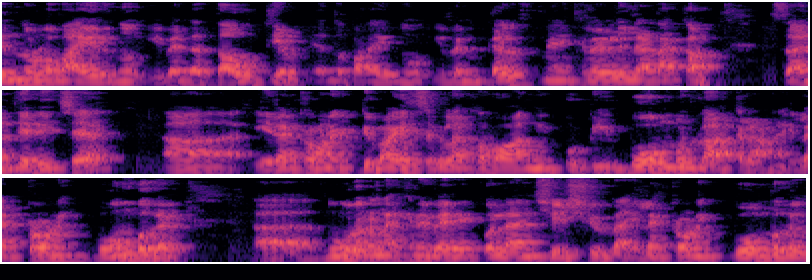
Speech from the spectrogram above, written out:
എന്നുള്ളതായിരുന്നു ഇവന്റെ ദൗത്യം എന്ന് പറയുന്നു. ഇവൻ ഗൾഫ് മേഖലകളിലടക്കം സഞ്ചരിച്ച് ഇലക്ട്രോണിക് ഡിവൈസുകളൊക്കെ വാങ്ങിക്കൂട്ടി ബോംബ് ഉണ്ടാക്കലാണ് ഇലക്ട്രോണിക് ബോംബുകൾ നൂറുകണക്കിന് പേരെ കൊല്ലാൻ ശേഷിയുള്ള ഇലക്ട്രോണിക് ബോംബുകൾ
